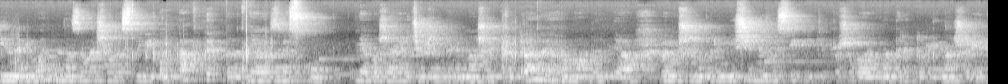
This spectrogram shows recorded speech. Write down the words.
Інна Іванівна залишила свої контакти для зв'язку для бажаючих жителів нашої територіальної громади, для вимушено переміщених осіб, які проживають на території нашої е,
